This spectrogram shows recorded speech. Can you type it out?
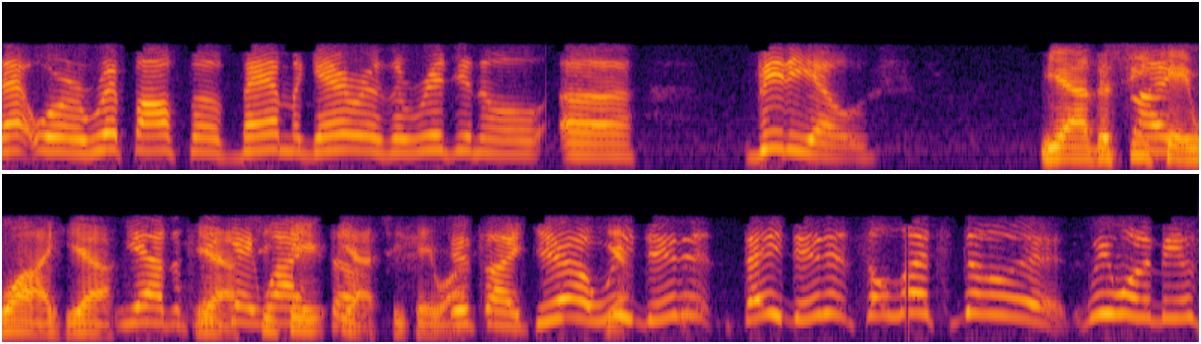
that were a rip off of Bam Margera's original uh videos. Yeah, the It's like- CKY. yeah. Yeah, the CKY Yeah, CKY CK, stuff. yeah, CKY. It's like, yeah, we Yeah. did it. They did it, so let's do it. We want to be as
